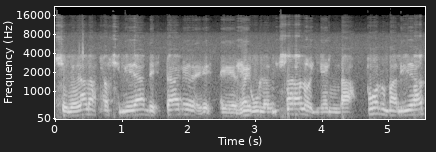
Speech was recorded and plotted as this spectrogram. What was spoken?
se le da la facilidad de estar este, regularizado y en la formalidad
